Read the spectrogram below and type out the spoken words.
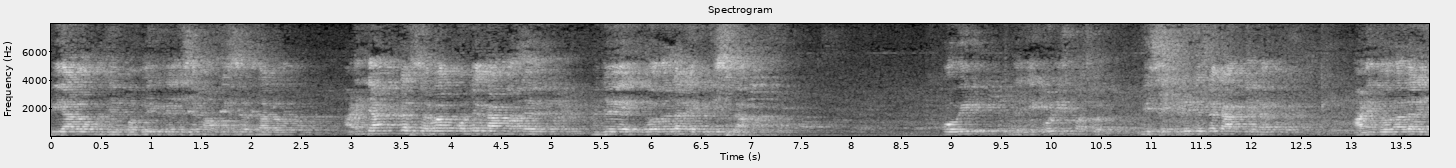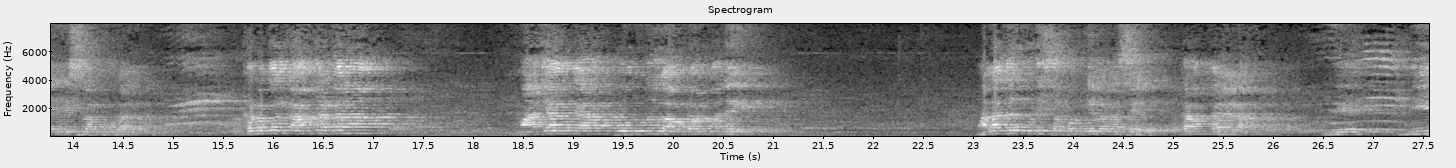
पी आर ओ म्हणजे पब्लिक रिलेशन ऑफिसर झालो. आणि त्यानंतर सर्वात मोठे काम असेल म्हणजे दोन हजार एकवीसला. कोविड म्हणजे एकोणीसपासून मी सेक्युरिटीचं काम केलं आणि दोन हजार एकवीसला पूर आला. खरोखर काम करताना माझ्या त्या पूर्ण लॉकडाऊनमध्ये मला जर कोणी सपोर्ट केला नसेल काम करायला म्हणजे मी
